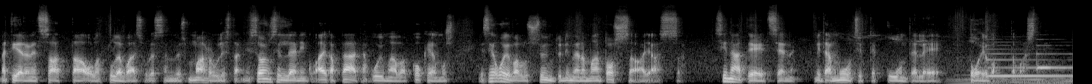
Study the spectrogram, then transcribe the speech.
Mä tiedän, että saattaa olla tulevaisuudessa myös mahdollista. Niin se on silleen niin kuin aika päätä huimaava kokemus. Ja se oivallus syntyi nimenomaan tossa ajassa. Sinä teet sen, mitä muut sitten kuuntelee toivottavasti.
